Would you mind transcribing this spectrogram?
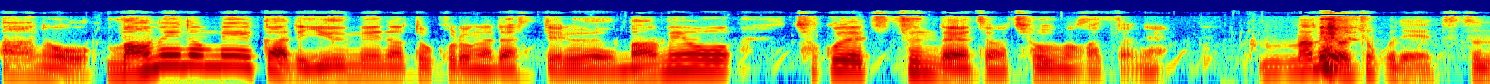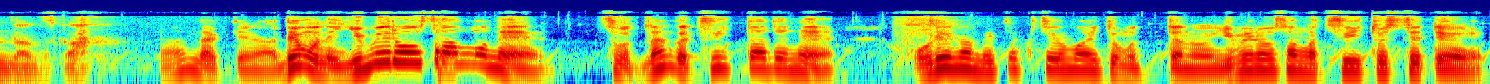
あの、豆のメーカーで有名なところが出してる、豆をチョコで包んだやつは超うまかったね。豆をチョコで包んだんですか？なんだっけな？でもね、ゆめろうさんもね、そう、なんかツイッターでね、俺がめちゃくちゃうまいと思ったのを、ゆめろうさんがツイートしてて、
